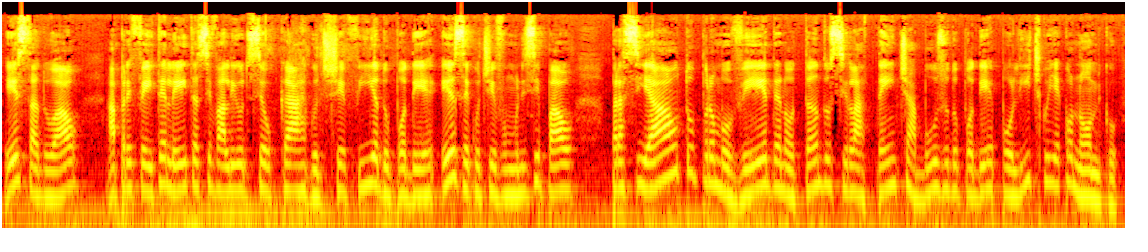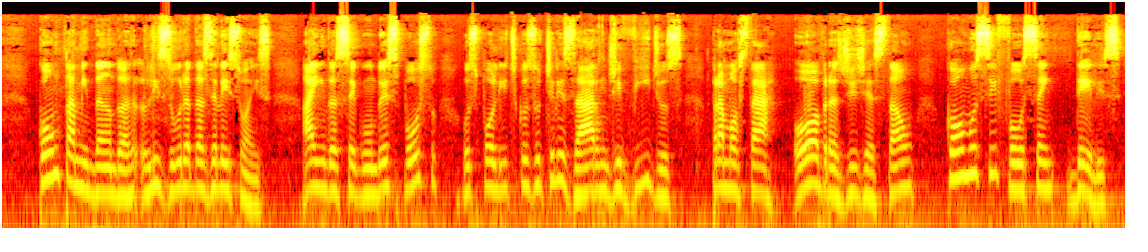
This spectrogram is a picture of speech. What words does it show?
Estadual, a prefeita eleita se valeu de seu cargo de chefia do Poder Executivo Municipal para se autopromover, denotando-se latente abuso do poder político e econômico, contaminando a lisura das eleições. Ainda segundo exposto, os políticos utilizaram de vídeos para mostrar obras de gestão como se fossem deles.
